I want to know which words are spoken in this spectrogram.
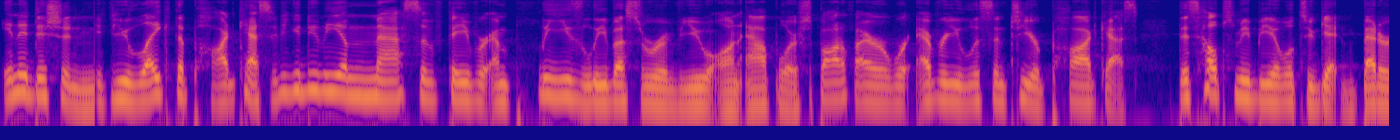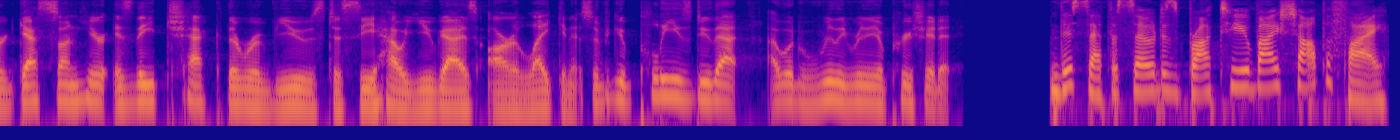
in addition, if you like the podcast, if you could do me a massive favor and please leave us a review on Apple or Spotify or wherever you listen to your podcast. This helps me be able to get better guests on here as they check the reviews to see how you guys are liking it. So if you could please do that, I would really, really appreciate it. This episode is brought to you by Shopify.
